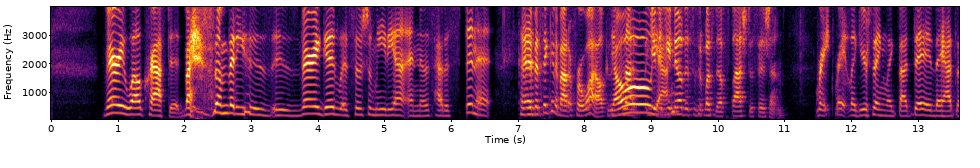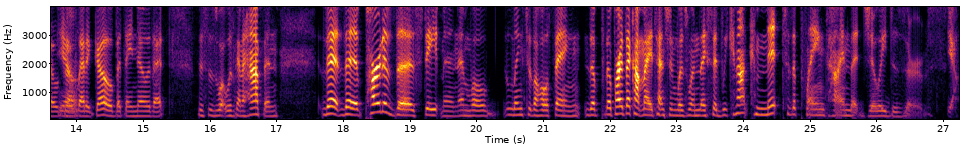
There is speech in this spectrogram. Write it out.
very well crafted by somebody who's who's very good with social media and knows how to spin it. And I've been thinking about it for a while because Oh, you, yeah. you know this is it wasn't a flash decision. Right, right. Like you're saying, like that day they had to, Yeah. let it go, but they know that this is what was going to happen. The the part of the statement, and we'll link to the whole thing. The the part that caught my attention was when they said we cannot commit to the playing time that Joey deserves. Yeah.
